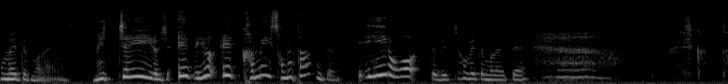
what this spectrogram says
褒めてもらいました。めっちゃいい色じゃん。ええ髪染めた？みたいな。いい色？ってめっちゃ褒めてもらえて。嬉しかった。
